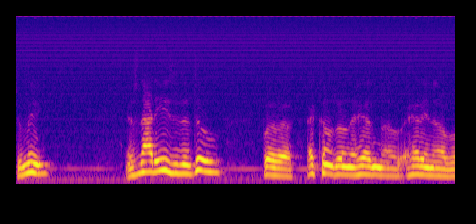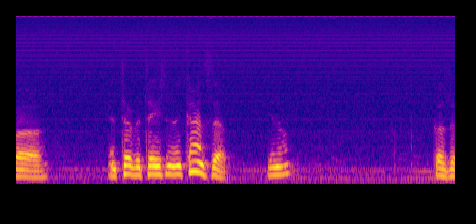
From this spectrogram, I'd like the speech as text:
To me. It's not easy to do, but uh, that comes under the heading of, heading of uh, interpretation and concept, you know? Because uh,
